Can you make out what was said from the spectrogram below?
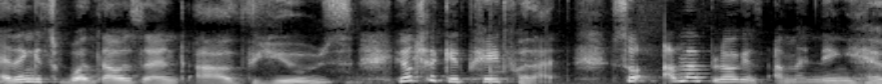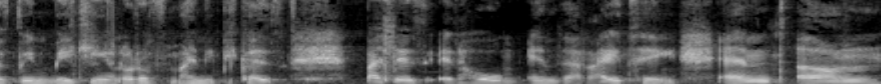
I think it's 1000 uh, views. You actually get paid for that. So ama bloggers amaning have been making a lot of money because bachelors at home and they're writing and um,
